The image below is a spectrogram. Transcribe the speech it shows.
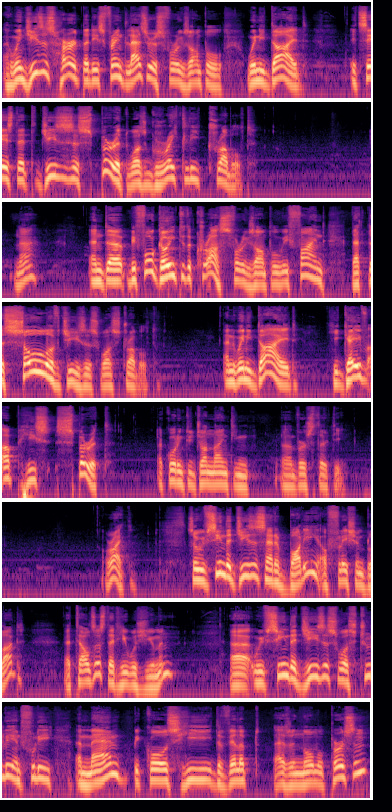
And when Jesus heard that his friend Lazarus, for example, when he died, it says that Jesus' spirit was greatly troubled. Nah? And uh, before going to the cross, for example, we find that the soul of Jesus was troubled. And when he died, he gave up his spirit, according to John 19, uh, verse 30. All right. So we've seen that Jesus had a body of flesh and blood. That tells us that he was human. Uh, we've seen that Jesus was truly and fully a man because he developed as a normal person.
